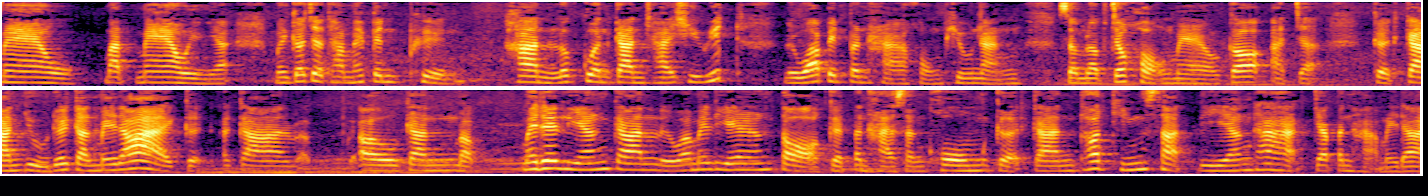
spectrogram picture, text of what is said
แมวหมัดแมวอย่างเงี้ย มันก็จะทำให้เป็นผื่นคันรบกวนการใช้ชีวิต หรือว่าเป็นปัญหาของผิวหนังสำหรับเจ้าของแมวก็อาจจะเกิดการอยู่ด้วยกันไม่ได้ เกิดอาการแบบเอากันแบบ ไม่ได้เลี้ยงกันหรือว่าไม่เลี้ยงต่อเกิดปัญหาสังคม เกิดการทอดทิ้งสัตว์เลี้ยง ถ้าหากแก้ปัญหาไม่ได้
